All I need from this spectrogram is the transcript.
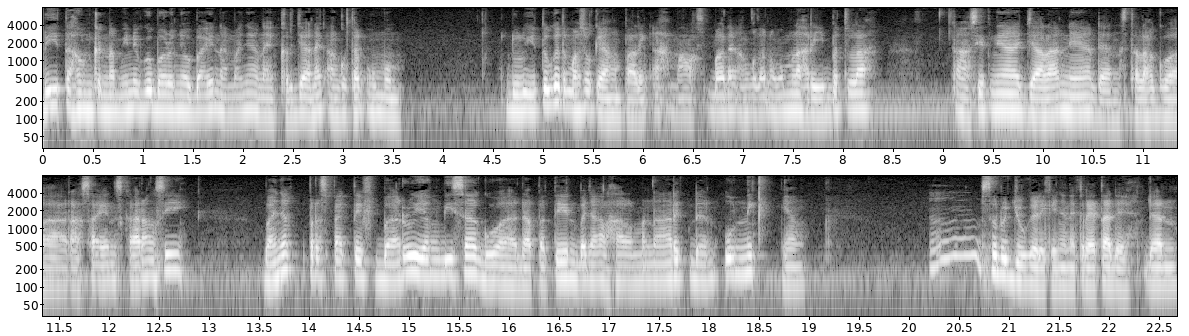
di tahun ke-6 ini gue baru nyobain namanya naik kerja naik angkutan umum. Dulu itu gue termasuk yang paling ah malas banget angkutan umum lah ribet lah transitnya jalannya dan setelah gue rasain sekarang sih banyak perspektif baru yang bisa gue dapetin banyak hal-hal menarik dan unik yang hmm, seru juga deh kayaknya naik kereta deh. Dan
